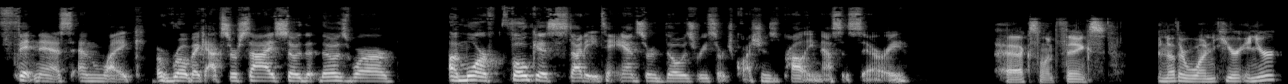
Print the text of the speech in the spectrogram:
fitness and like aerobic exercise. So that those were a more focused study to answer those research questions is probably necessary. Excellent. Thanks. Another one here. In your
